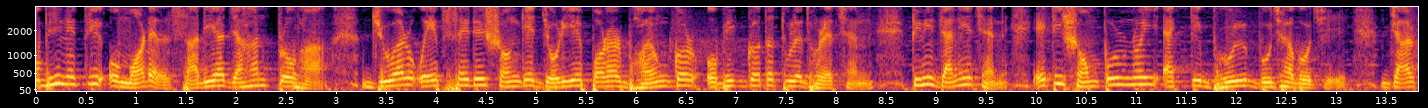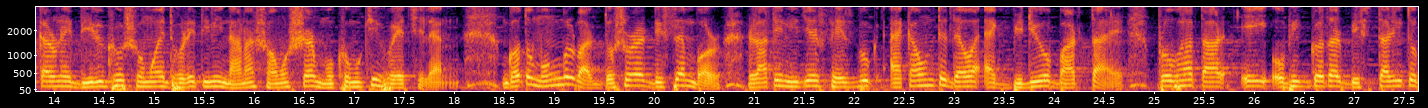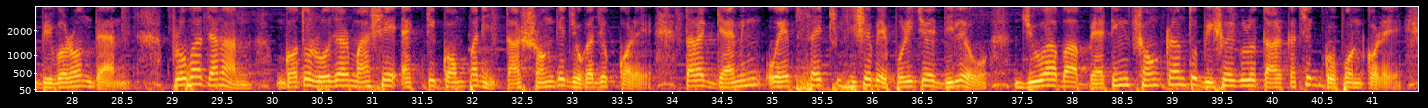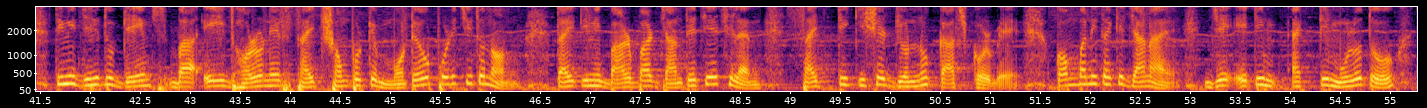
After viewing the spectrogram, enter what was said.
অভিনেত্রী ও মডেল সাদিয়া জাহান প্রভা জুয়ার ওয়েবসাইটের সঙ্গে জড়িয়ে পড়ার ভয়ঙ্কর অভিজ্ঞতা তুলে ধরেছেন। তিনি জানিয়েছেন, এটি সম্পূর্ণই একটি ভুল বুঝাবুঝি, যার কারণে দীর্ঘ সময় ধরে তিনি নানা সমস্যার মুখোমুখি হয়েছিলেন। গত মঙ্গলবার, দোসরা ডিসেম্বর, রাতে নিজের ফেসবুক অ্যাকাউন্টে দেওয়া এক ভিডিও বার্তায় প্রভা তার এই অভিজ্ঞতার বিস্তারিত বিবরণ দেন। প্রভা জানান গত রোজার মাসে একটি কোম্পানি তার সঙ্গে যোগাযোগ করে। তারা গেমিং ওয়েবসাইট হিসেবে পরিচয় দিলেও জুয়া বা ব্যাটিং সংক্রান্ত বিষয়গুলো তার কাছে গোপন করে। তিনি যেহেতু গেমস বা এই ধরনের সাইট সম্পর্কে মোটেও পরিচিত নন, তাই তিনি বারবার জানতে চেয়েছিলেন সাইটটি কিসের জন্য কাজ করবে। কোম্পানি তাকে জানায় যে এটি একটি মূলত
